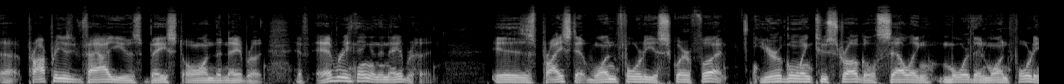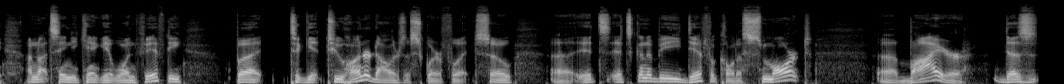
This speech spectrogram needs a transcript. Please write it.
uh, property value is based on the neighborhood. If everything in the neighborhood is priced at 140 a square foot, you're going to struggle selling more than 140. I'm not saying you can't get 150, but to get $200 a square foot. So uh, it's it's going to be difficult. A smart uh, buyer does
